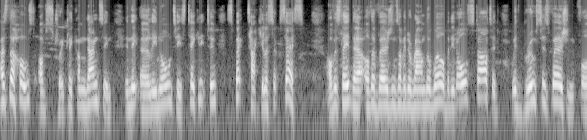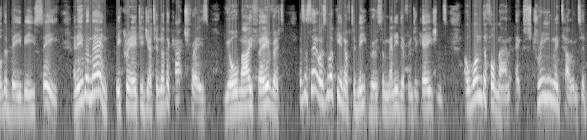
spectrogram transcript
as the host of Strictly Come Dancing in the early noughties, taking it to spectacular success. Obviously, there are other versions of it around the world, but it all started with Bruce's version for the BBC. And even then, he created yet another catchphrase, You're my favourite. As I say, I was lucky enough to meet Bruce on many different occasions. A wonderful man, extremely talented,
